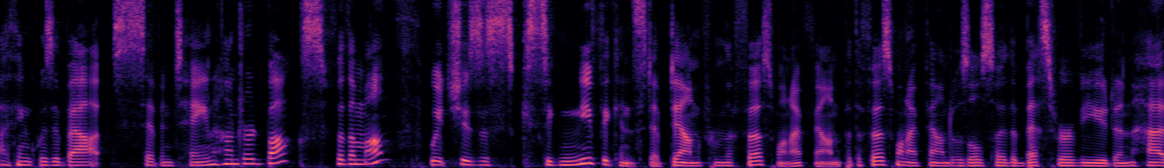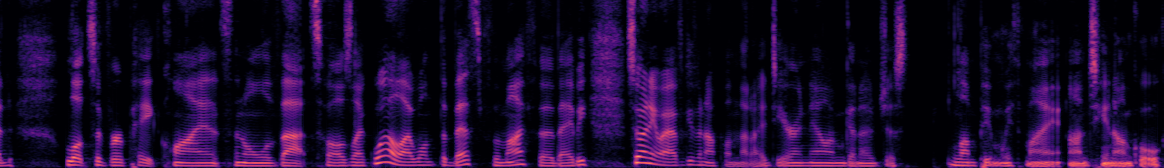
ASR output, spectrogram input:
I think, was about seventeen hundred bucks for the month, which is a significant step down from the first one I found. But the first one I found was also the best reviewed and had lots of repeat clients and all of that. So I was like, well, I want the best for my fur baby. So anyway, I've given up on that idea, and now I'm going to just lump in with my auntie and uncle.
